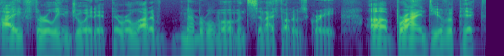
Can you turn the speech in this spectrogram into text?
I thoroughly enjoyed it. There were a lot of memorable moments, and I thought it was great. Uh, Brian, do you have a pick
